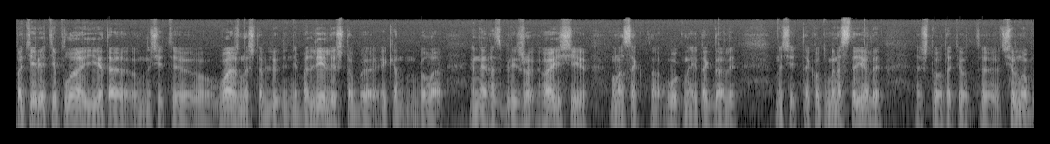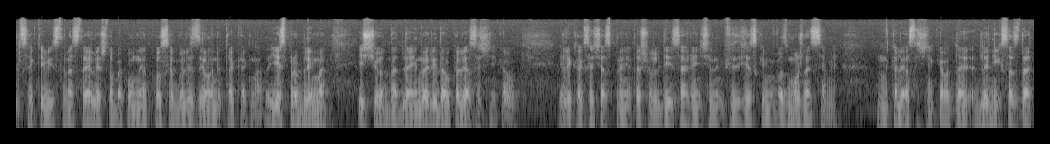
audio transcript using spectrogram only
потеря тепла, и это, значит, э, важно, чтобы люди не болели, чтобы эко- было энергосберегающие у нас окна, и так далее. Значит, так вот мы настояли что вот эти вот э, чернобыльцы, активисты настояли, чтобы оконные откосы были сделаны так, как надо. Есть проблема еще одна для инвалидов-колясочников, или как сейчас принято, что людей с ограниченными физическими возможностями, колясочников, для, для них создать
